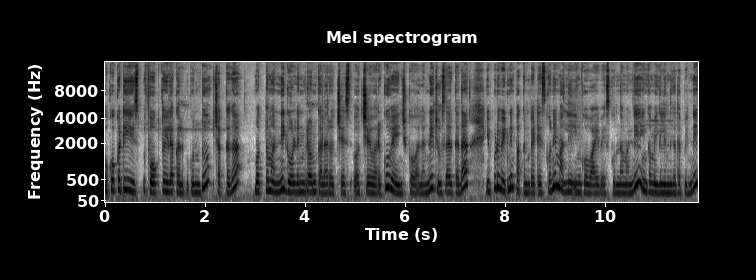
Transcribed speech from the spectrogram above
ఒక్కొక్కటి ఫోక్తో ఇలా కలుపుకుంటూ చక్కగా మొత్తం అన్ని గోల్డెన్ బ్రౌన్ కలర్ వచ్చే వచ్చే వరకు వేయించుకోవాలండి. చూసారు కదా? ఇప్పుడు వీటిని పక్కన పెట్టేసుకొని మళ్ళీ ఇంకో వాయి వేసుకుందామండి. ఇంకా మిగిలింది కదా పిండి.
